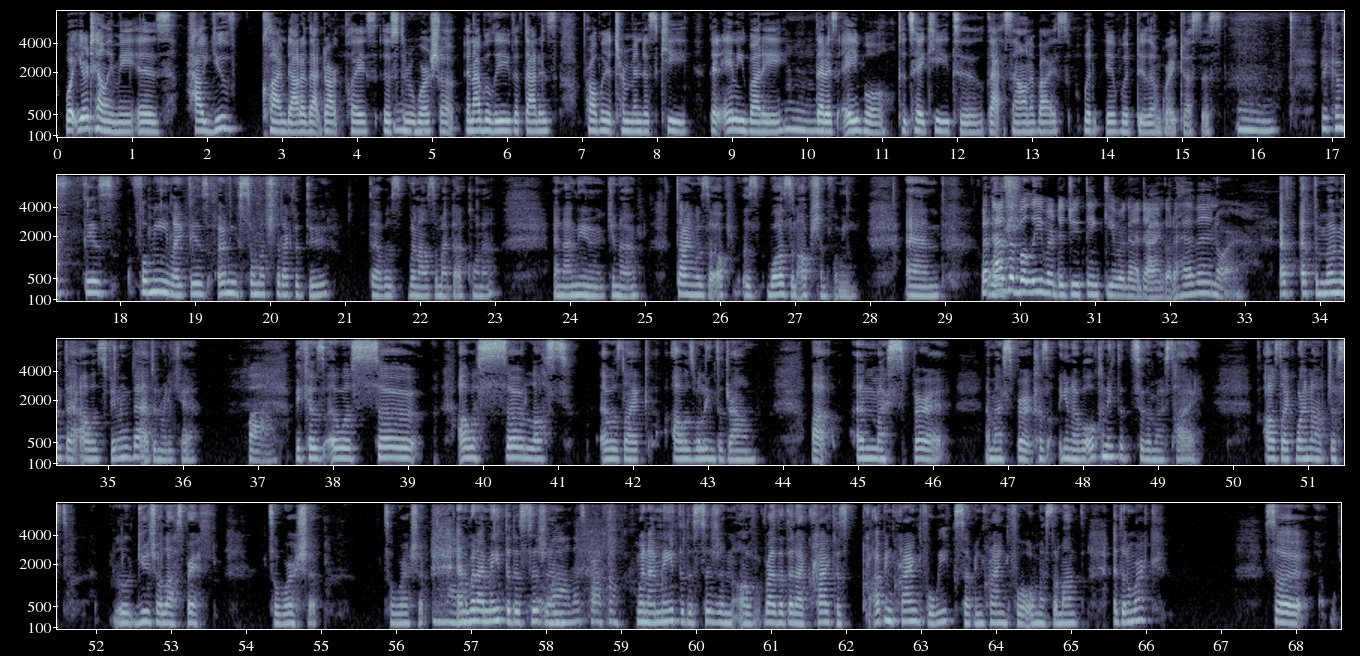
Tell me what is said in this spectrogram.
what you're telling me is how you've climbed out of that dark place is through mm. worship. And I believe that that is probably a tremendous key that anybody mm. that is able to take heed to that sound advice would it would do them great justice. Mm. Because there's for me like there's only so much that I could do that was when I was in my dark corner and I knew, you know, dying was op- was an option for me, and. But as a believer, did you think you were gonna die and go to heaven, or? At at the moment that I was feeling that, I didn't really care. Wow. Because it was so, I was so lost. It was like I was willing to drown, but in my spirit, in my spirit, because you know we're all connected to the Most High. I was like, why not just use your last breath to worship to worship. And when I made the decision, wow, that's powerful. When I made the decision of rather that I cry, because I've been crying for weeks, I've been crying for almost a month, it didn't work. So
